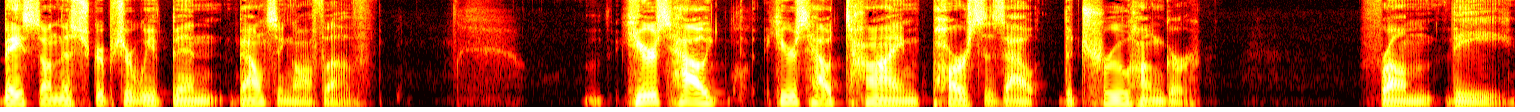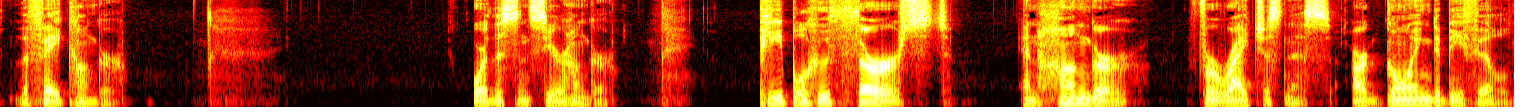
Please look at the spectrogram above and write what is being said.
based on this scripture we've been bouncing off of. Here's how here's how time parses out the true hunger from the the fake hunger or the sincere hunger people who thirst and hunger for righteousness are going to be filled.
